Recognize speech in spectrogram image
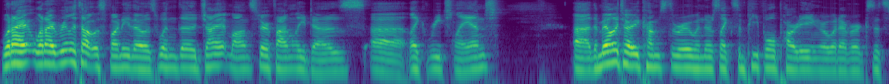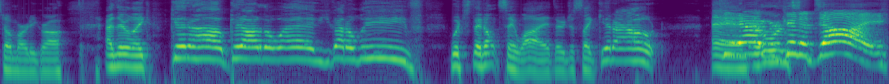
What I what I really thought was funny though is when the giant monster finally does uh like reach land, uh the military comes through and there's like some people partying or whatever because it's still Mardi Gras, and they're like, "Get out! Get out of the way! You gotta leave!" Which they don't say why. They're just like, "Get out!" And Get out! You're gonna die.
